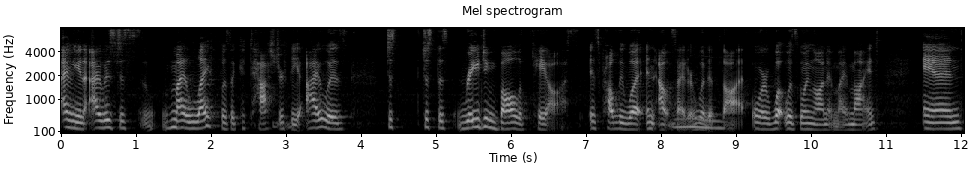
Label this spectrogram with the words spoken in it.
I mean I was just my life was a catastrophe I was just just this raging ball of chaos is probably what an outsider mm. would have mm. thought or what was going on in my mind and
